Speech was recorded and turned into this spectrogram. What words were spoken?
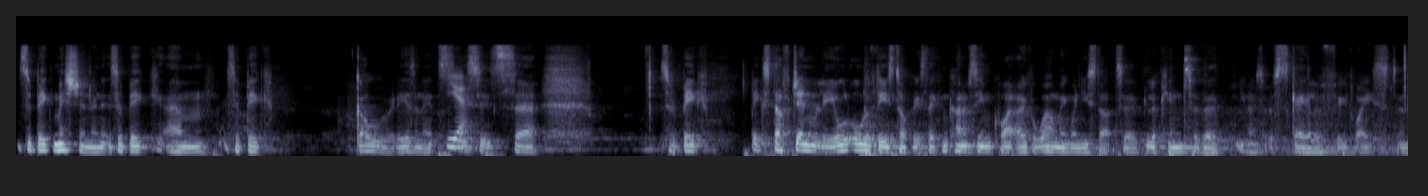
it's a big mission and it's a big um, it's a big goal really, isn't it? It's, Yeah. It's, it's uh, sort of big big stuff generally. All, all of these topics they can kind of seem quite overwhelming when you start to look into the you know sort of scale of food waste and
